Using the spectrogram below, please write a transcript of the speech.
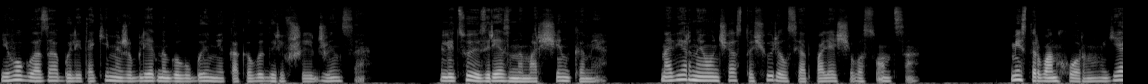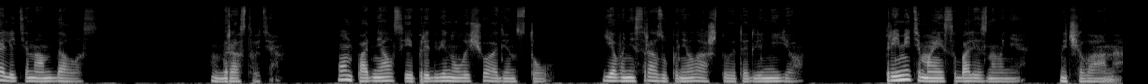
Его глаза были такими же бледно-голубыми, как и выгоревшие джинсы. Лицо изрезано морщинками. Наверное, он часто щурился от палящего солнца. «Мистер Ван Хорн, я лейтенант Даллас». «Здравствуйте». Он поднялся и придвинул еще один стул. Ева не сразу поняла, что это для нее. «Примите мои соболезнования», — начала она.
